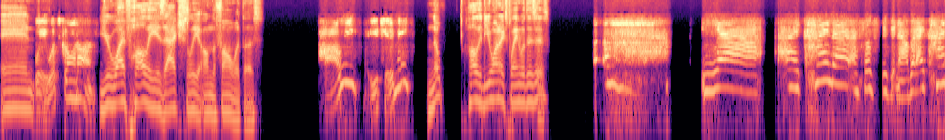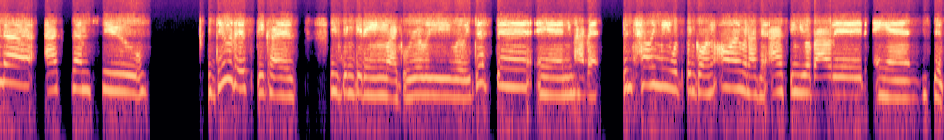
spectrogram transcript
And wait, what's going on? Your wife Holly is actually on the phone with us. Holly? Are you kidding me? Nope. Holly, do you want to explain what this is? Uh, yeah, I kind of, I feel stupid now, but I kind of asked them to do this because you've been getting like really, really distant and you haven't been telling me what's been going on when I've been asking you about it and you spend,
